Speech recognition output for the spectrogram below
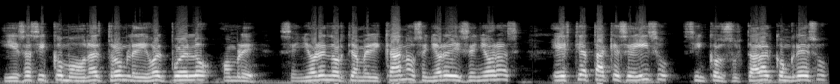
Y es así como Donald Trump le dijo al pueblo, hombre, señores norteamericanos, señores y señoras, este ataque se hizo sin consultar al Congreso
